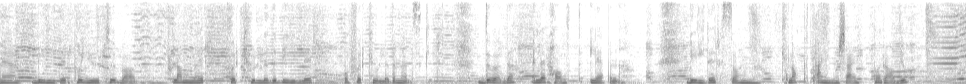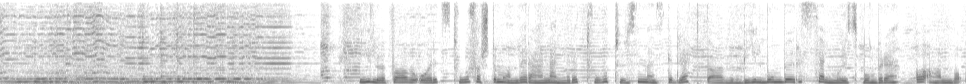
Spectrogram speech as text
Med bilder på YouTube av flammer, forkullede biler og forkullede mennesker. Døde eller halvt levende. Bilder som knapt egner seg på radio. I løpet av årets to første måneder er nærmere 2000 mennesker drept av bilbomber, selvmordsbombere og annen vold.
